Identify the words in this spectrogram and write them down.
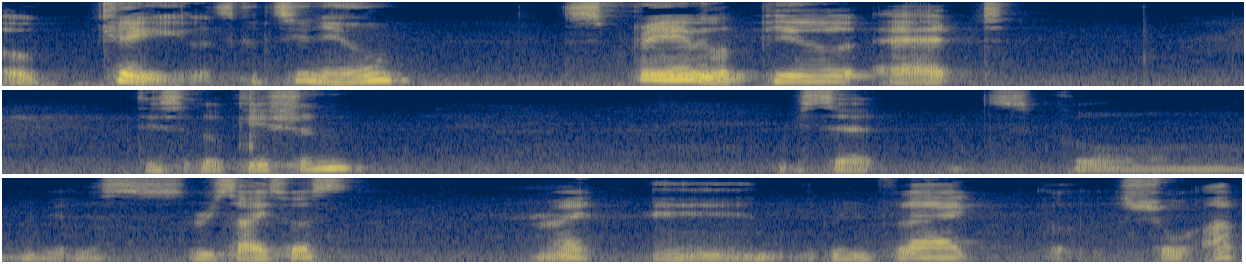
Okay let's continue. Spray will appear at this location. Reset. Let's go maybe just resize first right? And the green flag will show up.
